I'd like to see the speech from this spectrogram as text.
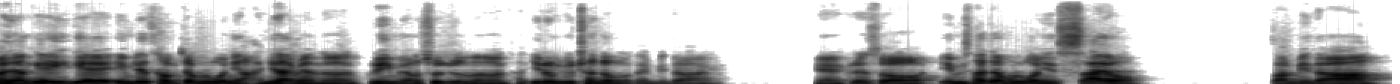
만약에 이게 임대사업자 물건이 아니라면은 프리미엄 수준은 한 1억 6천 정도 됩니다. 예, 그래서 임사자 물건이 싸요. 쌉니다.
